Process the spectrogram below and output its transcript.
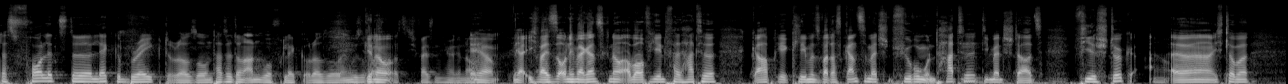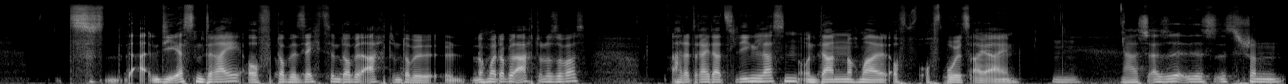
das vorletzte Leg gebreakt oder so und hatte dann Anwurfleck oder so. Irgendwie sowas Genau. war das. Ich weiß nicht mehr genau. Ja, ja, ich weiß es auch nicht mehr ganz genau, aber auf jeden Fall hatte Gabriel Clemens war das ganze Match in Führung und hatte Mhm. die Matchstarts. Vier Stück. Äh, ich glaube, die ersten drei auf Doppel 16, Doppel 8 und Doppel, äh, nochmal Doppel 8 oder sowas. Hat er drei Darts liegen lassen und dann nochmal auf, auf Bullseye ein. Mhm. Ja, es, also es ist schon,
